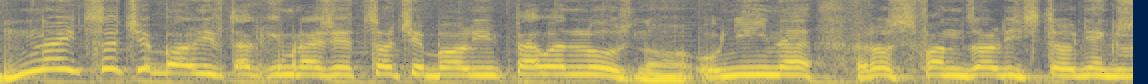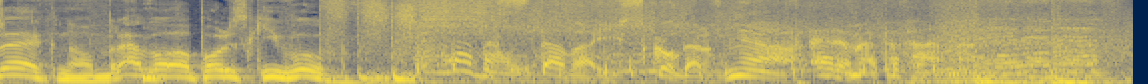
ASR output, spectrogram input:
No i co cię boli w takim razie? Co cię boli? Pełen luz, no. Unijne rozfandzolić to nie grzech, no. Brawo, polski WUP. Wstawaj, Wstawaj, szkoda dnia w RMF FM.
